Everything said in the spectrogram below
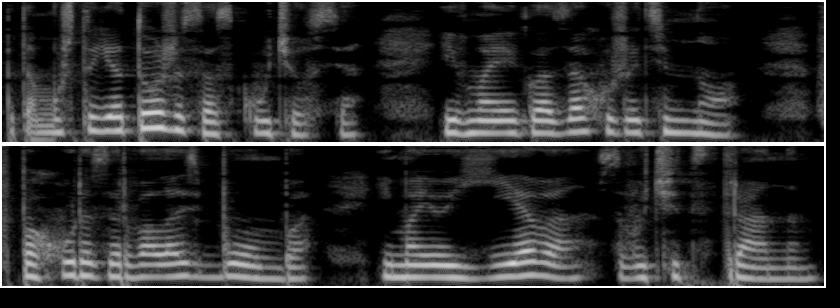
Потому что я тоже соскучился, и в моих глазах уже темно. В паху разорвалась бомба, и мое «Ева» звучит странным,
